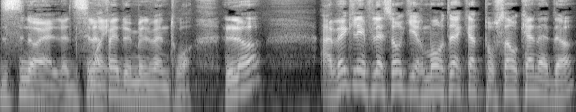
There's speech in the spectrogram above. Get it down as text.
d'ici Noël, d'ici la fin 2023. Là, avec l'inflation qui est remontée à 4% au Canada,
